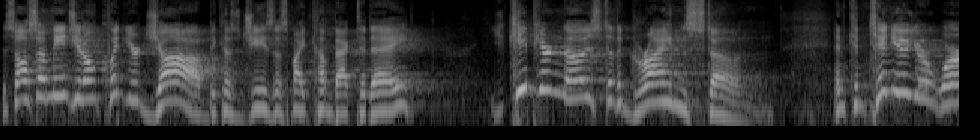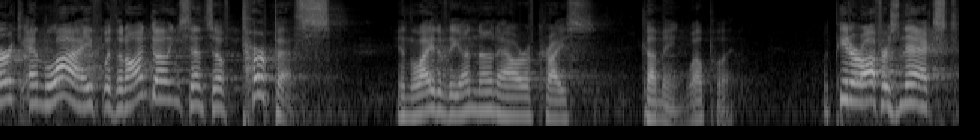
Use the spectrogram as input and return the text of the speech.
This also means you don't quit your job because Jesus might come back today. You keep your nose to the grindstone and continue your work and life with an ongoing sense of purpose in light of the unknown hour of Christ's coming. Well put. What Peter offers next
